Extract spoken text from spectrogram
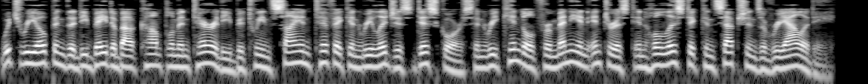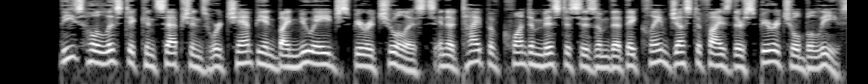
which reopened the debate about complementarity between scientific and religious discourse and rekindled for many an interest in holistic conceptions of reality. These holistic conceptions were championed by New Age spiritualists in a type of quantum mysticism that they claim justifies their spiritual beliefs,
